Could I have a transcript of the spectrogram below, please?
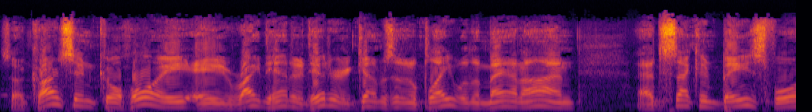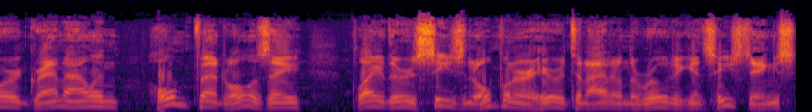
So Carson Cahoy, a right-handed hitter, comes to the plate with a man on at second base for Grand Island Home Federal as they play their season opener here tonight on the road against Hastings.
